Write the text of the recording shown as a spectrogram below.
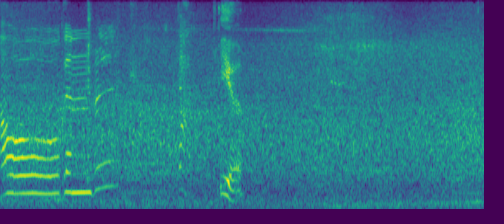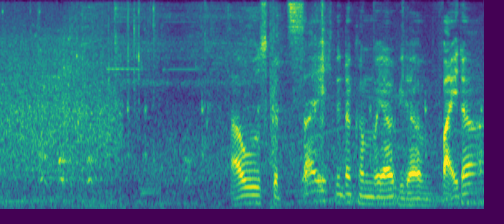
Augenblick. Hier. Ausgezeichnet, dann kommen wir ja wieder weiter.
